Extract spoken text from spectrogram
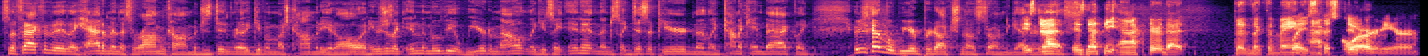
So the fact that they like had him in this rom com, but just didn't really give him much comedy at all, and he was just like in the movie a weird amount, like he's like in it and then just like disappeared and then like kind of came back, like it was just kind of a weird production that was thrown together. Is that is that the actor that the like the main plays actor? the superhero?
